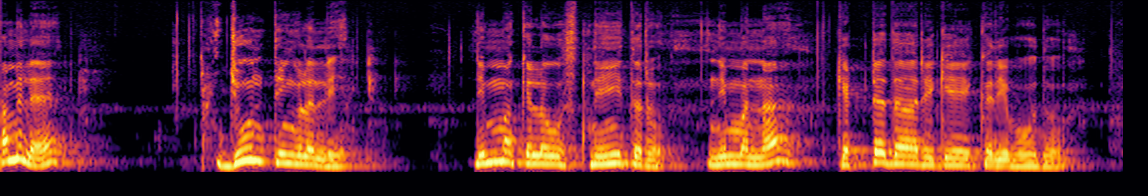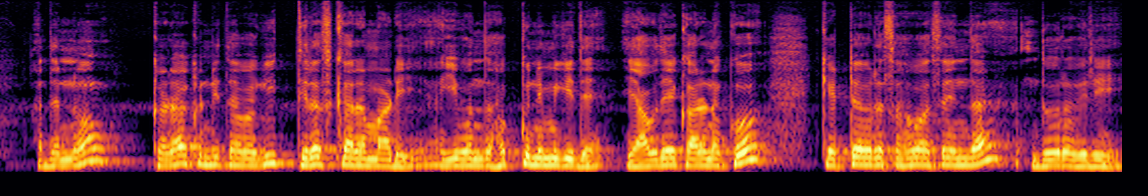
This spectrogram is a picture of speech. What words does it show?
ಆಮೇಲೆ ಜೂನ್ ತಿಂಗಳಲ್ಲಿ ನಿಮ್ಮ ಕೆಲವು ಸ್ನೇಹಿತರು ನಿಮ್ಮನ್ನು ಕೆಟ್ಟ ದಾರಿಗೆ ಅದನ್ನು ಕಡಾಖಂಡಿತವಾಗಿ ತಿರಸ್ಕಾರ ಮಾಡಿ. ಈ ಒಂದು ಹಕ್ಕು ನಿಮಗಿದೆ. ಯಾವುದೇ ಕಾರಣಕ್ಕೂ ಕೆಟ್ಟವರ ಸಹವಾಸದಿಂದ ದೂರವಿರಿ.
